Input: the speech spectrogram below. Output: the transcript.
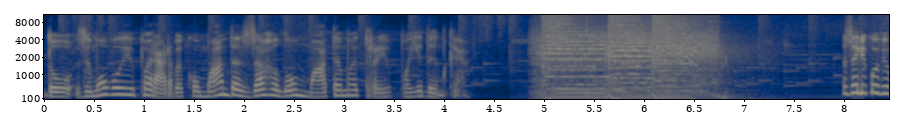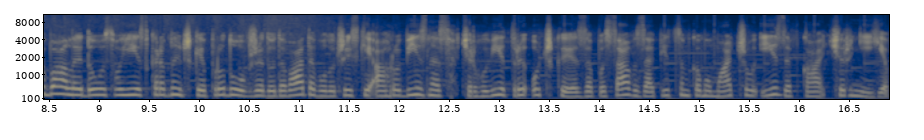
До зимової перерви команда загалом матиме три поєдинки. Залікові бали до своєї скарбнички продовжує додавати волочиський агробізнес. Чергові три очки записав за підсумками матчу із ФК Чернігів.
